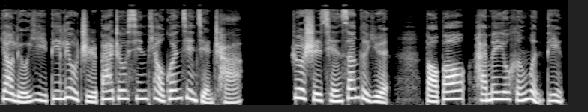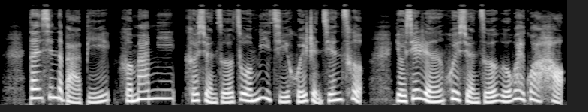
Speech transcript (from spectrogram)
要留意第六至八周心跳关键检查。若是前三个月，宝宝还没有很稳定。担心的爸比和妈咪可选择做密集回诊监测，有些人会选择额外挂号，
